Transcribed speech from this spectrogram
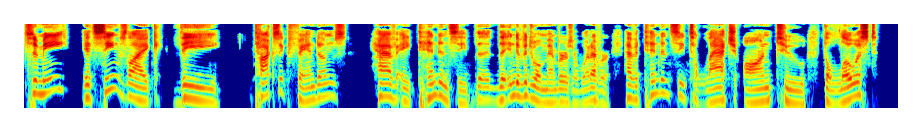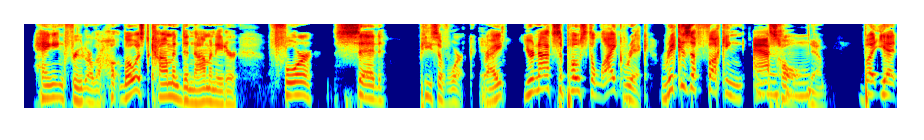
To me, it seems like the toxic fandoms have a tendency, the, the individual members or whatever, have a tendency to latch on to the lowest hanging fruit or the ho- lowest common denominator for said piece of work, Yeah. right? You're not supposed to like Rick. Rick is a fucking asshole, Mhm. Yeah. but yet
